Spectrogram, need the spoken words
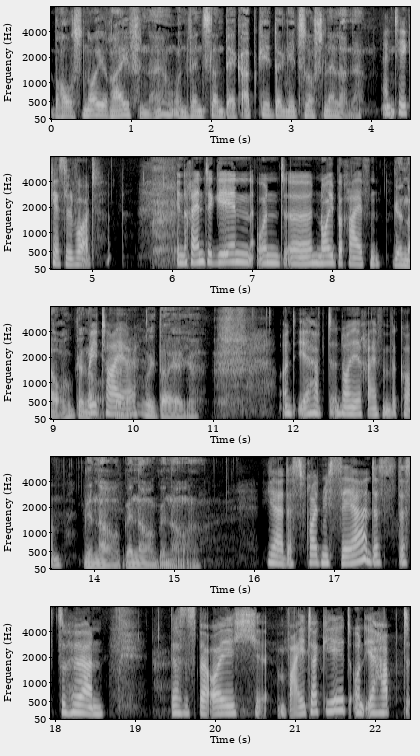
brauchst neue Reifen, ne? Und wenn es dann bergab geht, dann geht's noch schneller, ne? Ein Teekesselwort. In Rente gehen und äh, neu bereifen. Genau, genau. Retire. Genau, retire, ja. Und ihr habt neue Reifen bekommen. Genau, genau, genau. Ja, das freut mich sehr, das, das zu hören, dass es bei euch weitergeht und ihr habt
